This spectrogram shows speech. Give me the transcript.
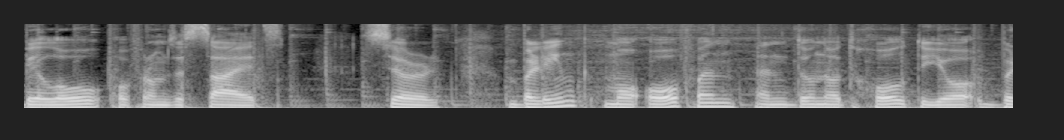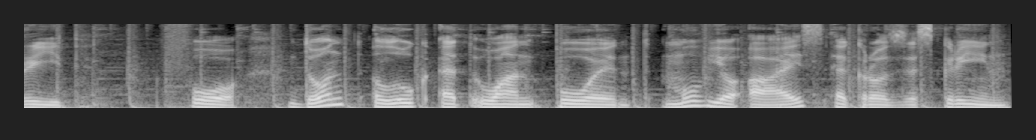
below or from the sides. Third, blink more often and do not hold your breath. 4. Don't look at one point, move your eyes across the screen.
